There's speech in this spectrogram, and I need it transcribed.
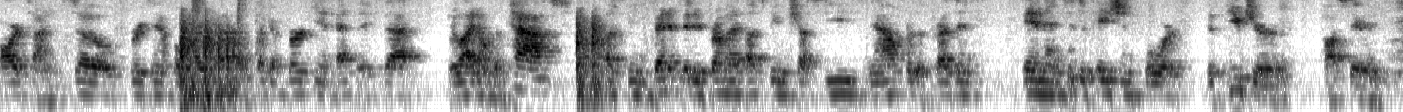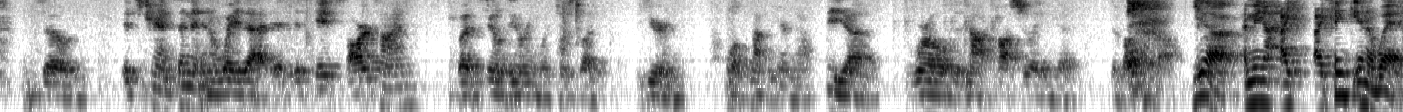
our time. So, for example, like a, like a Burkean ethic that relied on the past, us being benefited from it, us being trustees now for the present, in anticipation for the future posterity. And so, it's transcendent in a way that it escapes our time, but still dealing with just like the here and well, not the here and now, the uh, world and not postulating the divine God. Yeah, I mean, I, I think in a way,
